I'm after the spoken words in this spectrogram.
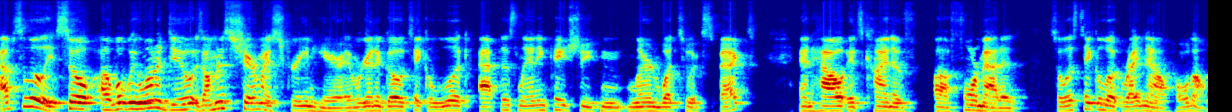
Absolutely. So uh, what we want to do is I'm going to share my screen here and we're going to go take a look at this landing page so you can learn what to expect and how it's kind of uh, formatted. So let's take a look right now. Hold on.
